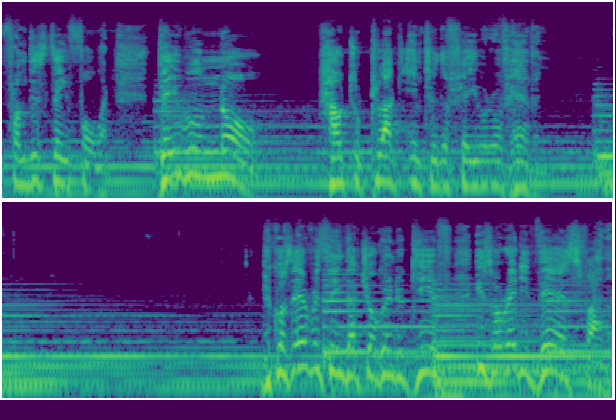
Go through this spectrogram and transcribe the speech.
from this day forward. They will know how to plug into the favor of heaven. Because everything that you're going to give is already theirs, Father.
